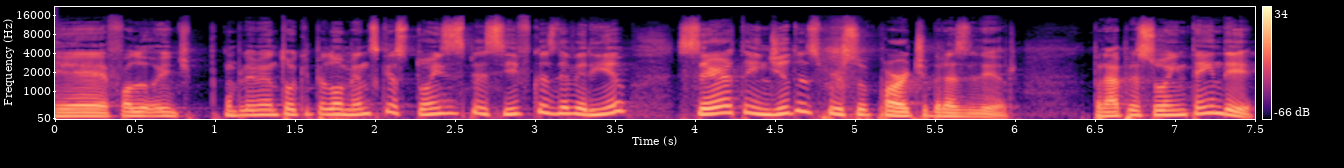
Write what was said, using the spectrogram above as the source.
É, falou, a gente complementou que pelo menos questões específicas deveriam ser atendidas por suporte brasileiro, para a pessoa entender.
